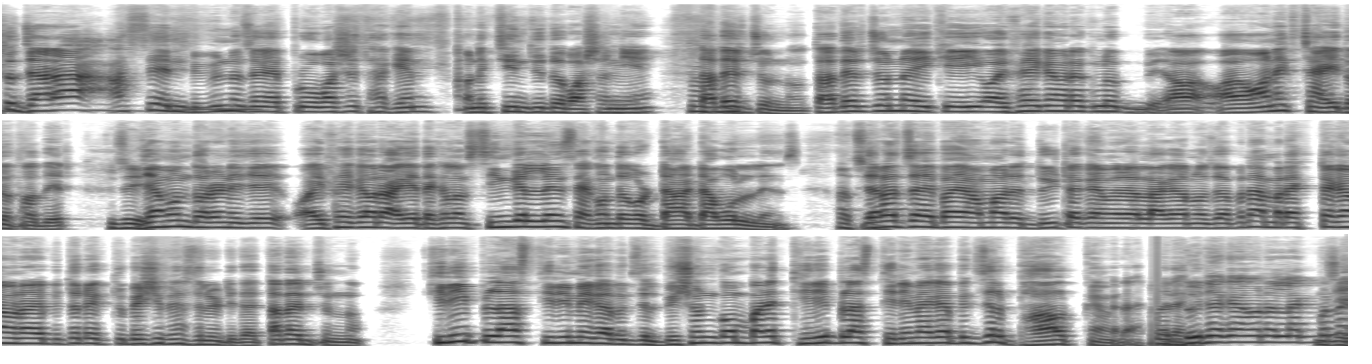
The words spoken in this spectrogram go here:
তো যারা আছেন বিভিন্ন জায়গায় প্রবাসে থাকেন অনেক চিন্তিত বাসা নিয়ে তাদের জন্য তাদের জন্য এই এই ওয়াইফাই ক্যামেরাগুলো আ- আ- অনেক চাহিদা তাদের। যেমন ধরেন এই যে ওয়াইফাই ক্যামেরা আগে দেখালাম সিঙ্গেল লেন্স এখন দেখো ডাবল লেন্স আচ্ছা। যারা চায় ভাই আমার দুইটা ক্যামেরা লাগানো যাবে না আমার একটা ক্যামেরার ভিতরে একটু বেশি ফ্যাসিলিটি দেয় তাদের জন্য। Three plus three megapixel vision company three plus three megapixel bulb camera দুইটা ক্যামেরা লাগবে না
